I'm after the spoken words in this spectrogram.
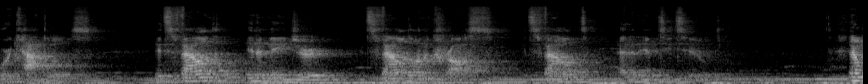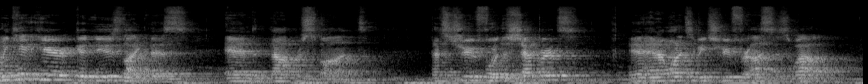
or capitals. It's found in a manger, it's found on a cross, it's found at an empty tomb. Now, we can't hear good news like this and not respond. That's true for the shepherds, and I want it to be true for us as well.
